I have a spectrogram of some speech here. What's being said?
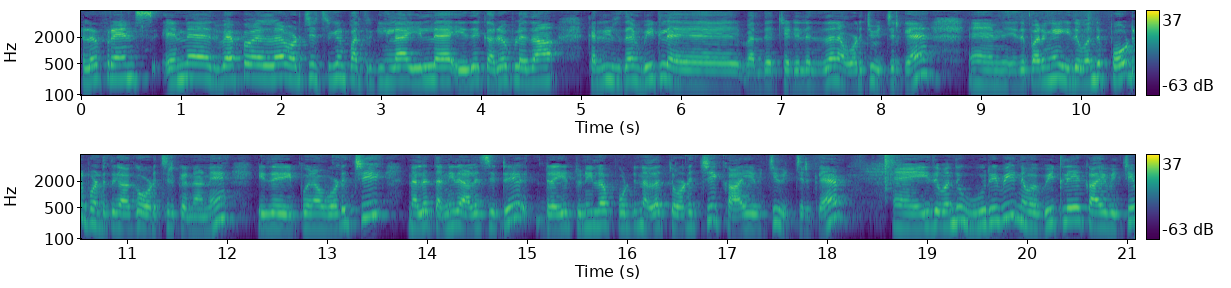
ஹலோ ஃப்ரெண்ட்ஸ் என்ன வேப்ப எல்லாம் உடச்சி வச்சிருக்கேன்னு பார்த்துருக்கீங்களா? இல்லை இது கருவேப்பிலை தான். கருவேப்பிலை தான் வீட்டில் வந்த செடியிலேருந்து தான் நான் உடச்சி வச்சுருக்கேன். இது பாருங்கள் இது வந்து பவுட்ரு பண்ணுறதுக்காக உடச்சிருக்கேன் நான். இது இப்போ நான் உடச்சி நல்லா தண்ணியில் அலசிட்டு ட்ரை துணியெலாம் போட்டு நல்லா தொடச்சி காய வச்சு வச்சுருக்கேன். இது வந்து உருவி நம்ம வீட்டிலேயே காய வச்சு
